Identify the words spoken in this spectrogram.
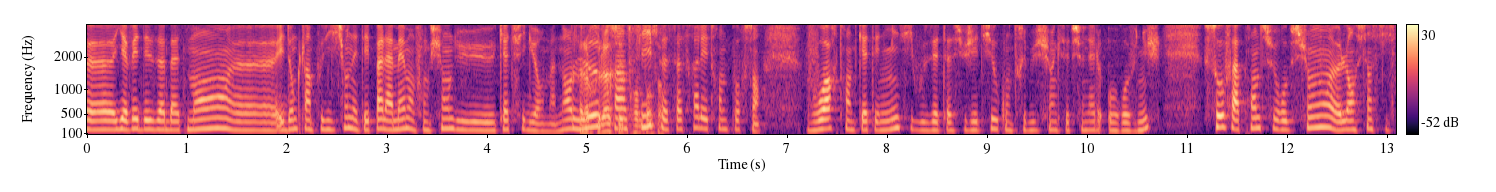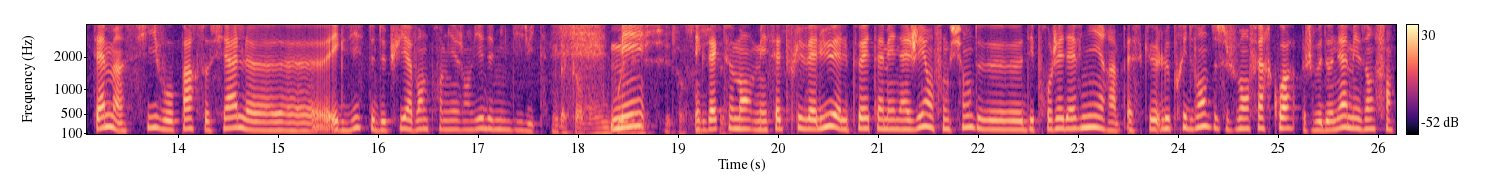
Euh, il y avait des abattements euh, et donc l'imposition n'était pas la même en fonction du cas de figure. Maintenant, le principe, ça sera les 30%, voire 34,5% si vous êtes assujetti aux contributions exceptionnelles aux revenus, sauf à prendre sur option l'ancien système si vos parts sociales existent depuis avant le 1er janvier 2018. D'accord, donc vous Mais Exactement, mais cette plus-value, elle peut être aménagée en fonction de, des projets d'avenir, parce que le prix de vente, je veux en faire quoi? Je veux donner à mes enfants.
